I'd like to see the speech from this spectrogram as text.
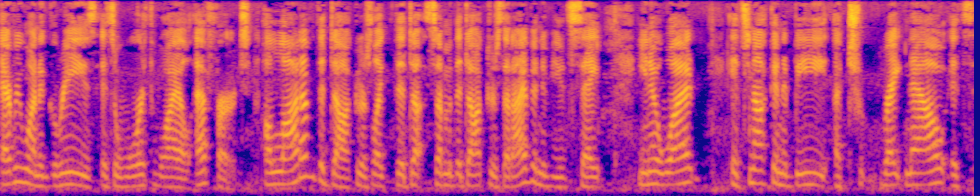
everyone agrees is a worthwhile effort. A lot of the doctors, like the some of the doctors that I've interviewed say, you know what? It's not going to be a tr- right now. It's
